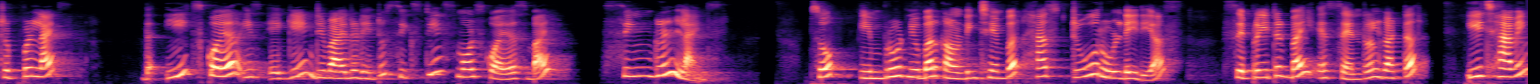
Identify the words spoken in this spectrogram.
triple lines, the each square is again divided into 16 small squares by single lines. So, improved Neubauer counting chamber has two ruled areas separated by a central gutter each having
